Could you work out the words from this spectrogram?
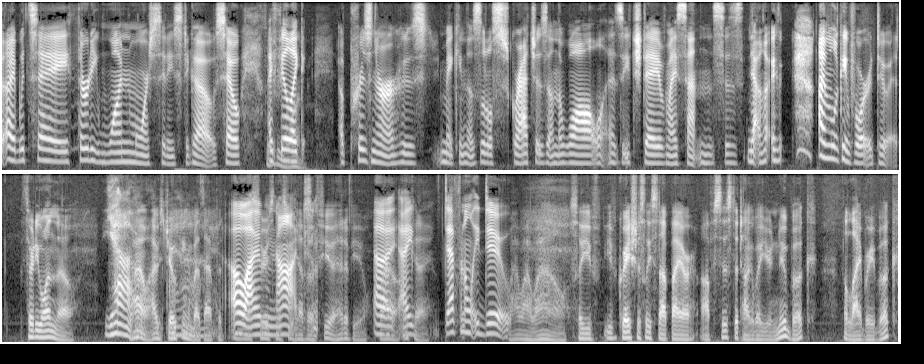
I would say thirty-one more cities to go. So I feel like a prisoner who's making those little scratches on the wall as each day of my sentence is. Yeah, I'm looking forward to it. Thirty-one, though. Yeah. Wow, I was joking about that, but oh, no, I'm not. You have a few ahead of you. Uh, wow, I definitely do. Wow, wow, wow. So you've you've graciously stopped by our offices to talk about your new book, the library book,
